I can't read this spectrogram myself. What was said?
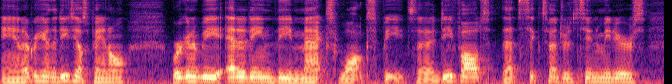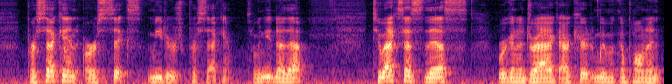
And over here in the details panel, we're going to be editing the max walk speed. So default, that's 600 centimeters per second or 6 meters per second. So we need to know that. To access this, we're going to drag our character movement component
